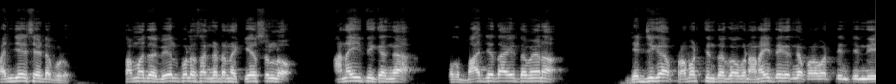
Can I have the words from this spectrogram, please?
పనిచేసేటప్పుడు సంబంధ వేల్పుల సంఘటన కేసుల్లో అనైతికంగా ఒక బాధ్యతాయుతమైన జడ్జిగా ప్రవర్తించకోకుండా అనైతికంగా ప్రవర్తించింది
